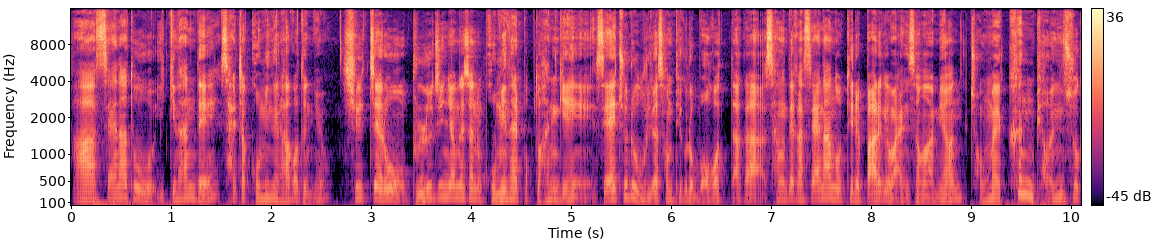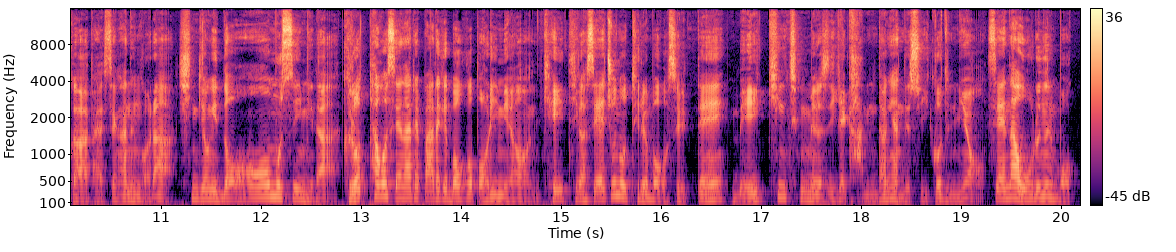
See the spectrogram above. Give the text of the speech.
아 세나도 있긴 한데 살짝 고민을 하거든요. 실제로 블루 진영에서는 고민할 법도 한 게 세주를 우리가 선픽으로 먹었다가 상대가 세나 노티를 빠르게 완성하면 정말 큰 변수 가 발생하는 거라 신경이 너무 쓰입니다. 그렇다고 세나를 빠르게 먹어버리면 KT가 세주 노티를 먹었을 때 메이킹 측면에서 이게 감당이 안 될 수 있거든요. 세나 오른을 먹고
